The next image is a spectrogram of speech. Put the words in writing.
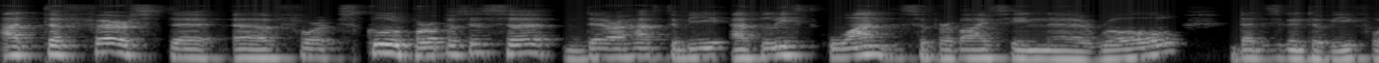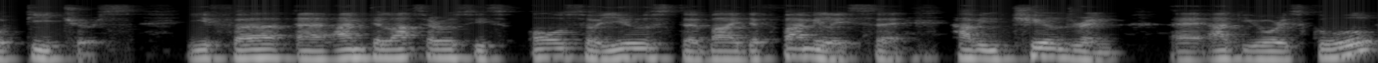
At the first, uh, uh, for school purposes, uh, there has to be at least one supervising role that is going to be for teachers if uh, uh, Lazarus is also used by the families uh, having children uh, at your school,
